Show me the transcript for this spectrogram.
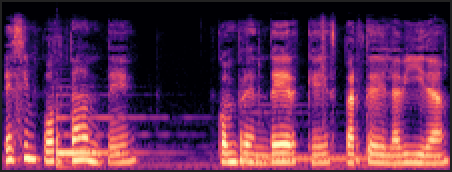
Es importante comprender que es parte de la vida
